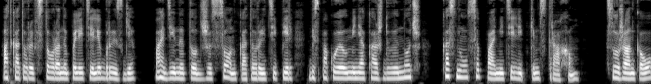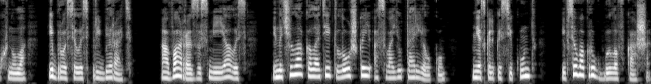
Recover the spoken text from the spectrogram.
от которой в стороны полетели брызги. Один и тот же сон, который теперь беспокоил меня каждую ночь, коснулся памяти липким страхом. Служанка охнула и бросилась прибирать. Авара засмеялась и начала колотить ложкой о свою тарелку. Несколько секунд, и все вокруг было в каше.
